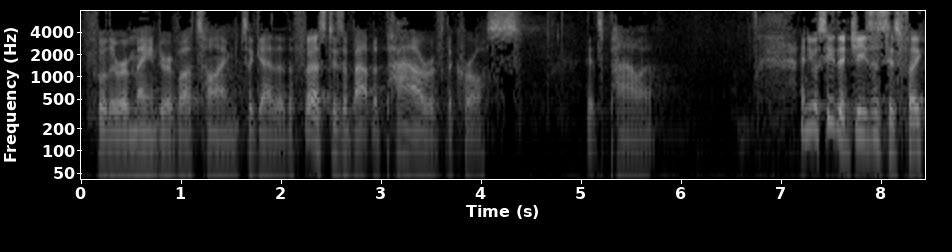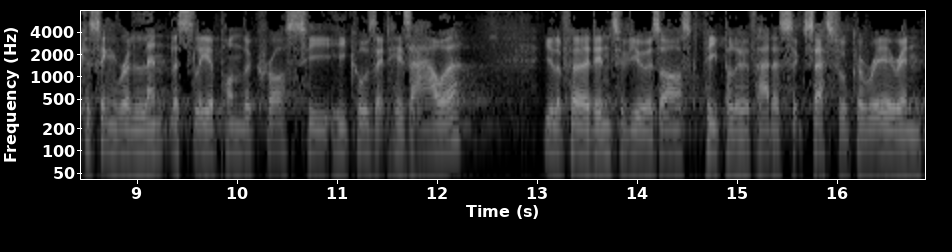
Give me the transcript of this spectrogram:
for the remainder of our time together. The first is about the power of the cross, its power. And you'll see that Jesus is focusing relentlessly upon the cross. He, he calls it his hour. You'll have heard interviewers ask people who have had a successful career in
